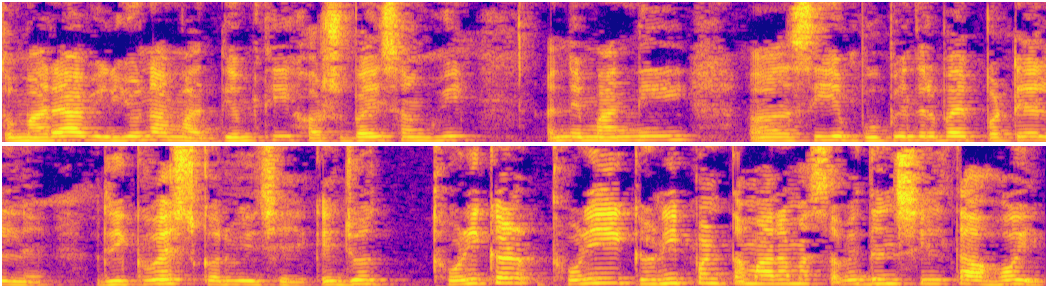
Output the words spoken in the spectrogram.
તો મારે આ વિડીયોના માધ્યમથી હર્ષભાઈ સંઘવી અને માનની સીએમ ભૂપેન્દ્રભાઈ પટેલને રિક્વેસ્ટ કરવી છે કે જો થોડી થોડી ઘણી પણ તમારામાં સંવેદનશીલતા હોય,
